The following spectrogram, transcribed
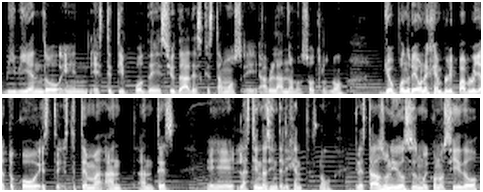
viviendo en este tipo de ciudades que estamos eh, hablando nosotros, ¿no? Yo pondría un ejemplo y Pablo ya tocó este, este tema antes, eh, las tiendas inteligentes, ¿no? En Estados Unidos es muy conocido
